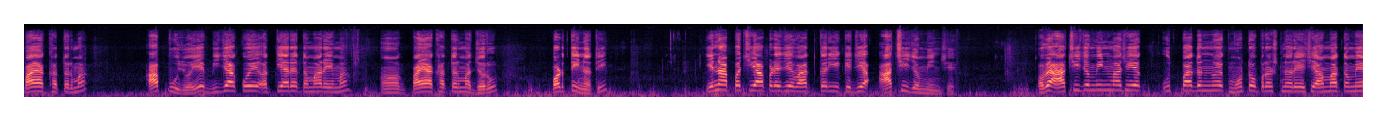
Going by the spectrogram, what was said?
પાયા ખાતરમાં આપવું જોઈએ. બીજા કોઈ અત્યારે તમારે એમાં પાયા ખાતરમાં જરૂર પડતી નથી. એના પછી આપણે જે વાત કરીએ કે જે આછી જમીન છે. હવે આછી જમીનમાં છે એક ઉત્પાદનનો એક મોટો પ્રશ્ન રહે છે. આમાં તમે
